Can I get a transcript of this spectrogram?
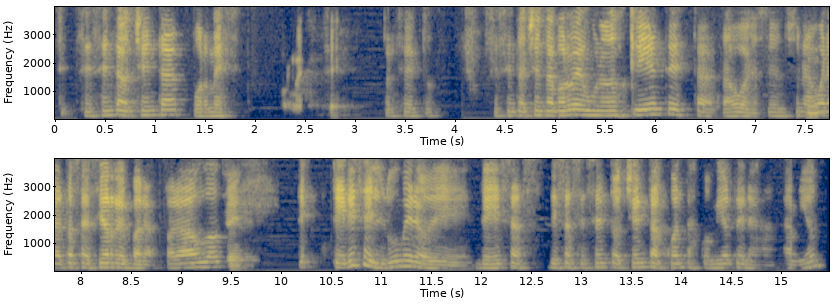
60-80 por mes. Por mes, sí. Perfecto. 60-80 por mes, uno o dos clientes, está, bueno, es una mm. buena tasa de cierre para, para Sí. ¿Tenés el número de, esas, de esas 60-80? ¿Cuántas convierten a, avión?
